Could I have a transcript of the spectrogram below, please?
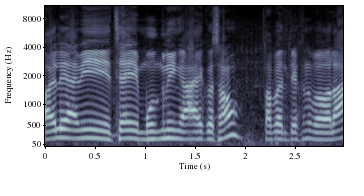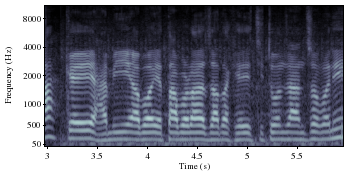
अहिले हामी चाहिँ मुङ्लिङ आएको छौँ। तपाईँले देख्नुभयो होला के हामी अब यताबाट जाँदाखेरि चितवन जान्छौँ भने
